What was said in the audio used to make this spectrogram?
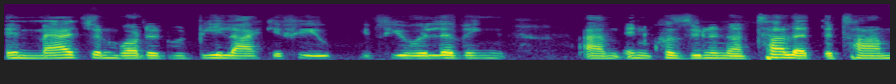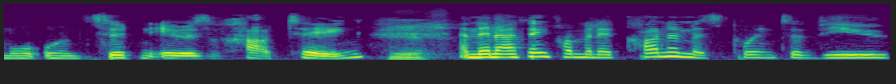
imagine what it would be like if you if you were living um, in KwaZulu Natal at the time, or, or, in certain areas of Gauteng. Yes. And then I think from an economist point of view,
